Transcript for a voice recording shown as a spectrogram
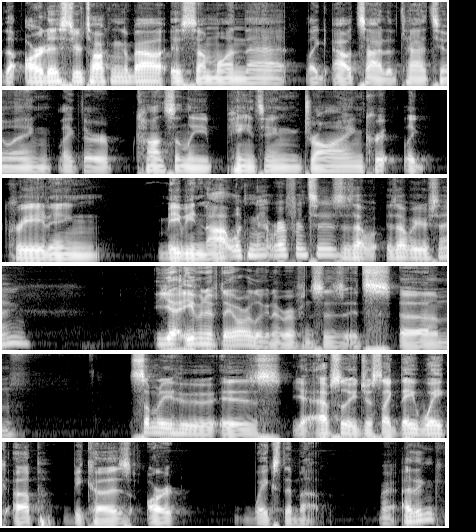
the artist you're talking about is someone that like outside of tattooing, like they're constantly painting, drawing, cre- like creating. Maybe not looking at references. Is that is that what you're saying? Yeah, even if they are looking at references, it's um, somebody who is yeah, absolutely just like they wake up because art wakes them up. Right. I think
